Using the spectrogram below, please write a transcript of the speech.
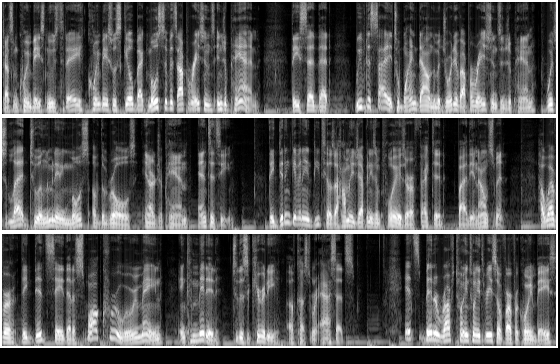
Got some Coinbase news today. Coinbase will scale back most of its operations in Japan. They said that we've decided to wind down the majority of operations in Japan, which led to eliminating most of the roles in our Japan entity. They didn't give any details on how many Japanese employees are affected by the announcement. However, they did say that a small crew will remain and committed to the security of customer assets. It's been a rough 2023 so far for Coinbase.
